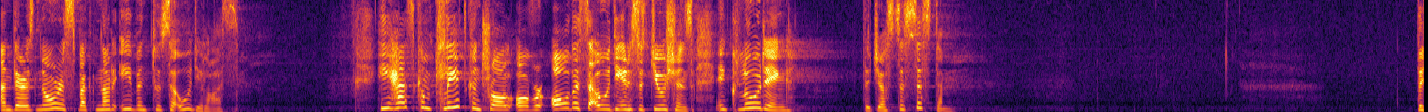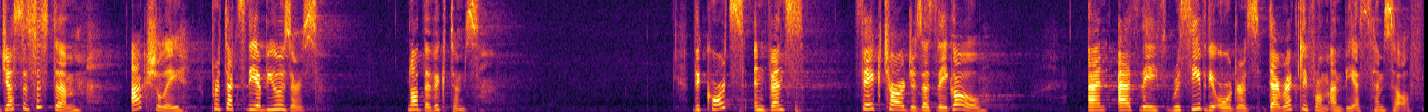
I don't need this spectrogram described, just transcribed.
And there is no respect, not even to Saudi laws. He has complete control over all the Saudi institutions, including the justice system. The justice system actually protects the abusers, not the victims. The courts invent fake charges as they go and as they receive the orders directly from MBS himself.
